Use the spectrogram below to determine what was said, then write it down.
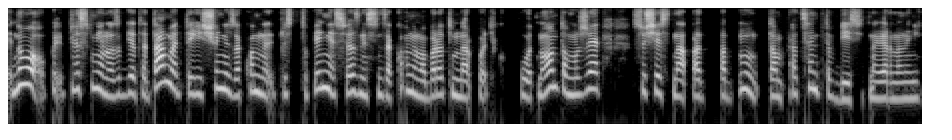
ну, плюс-минус где-то там это еще незаконное преступление, связанное с незаконным оборотом наркотиков. Вот, но он там уже существенно, от, от, ну, там процентов 10, наверное, на них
